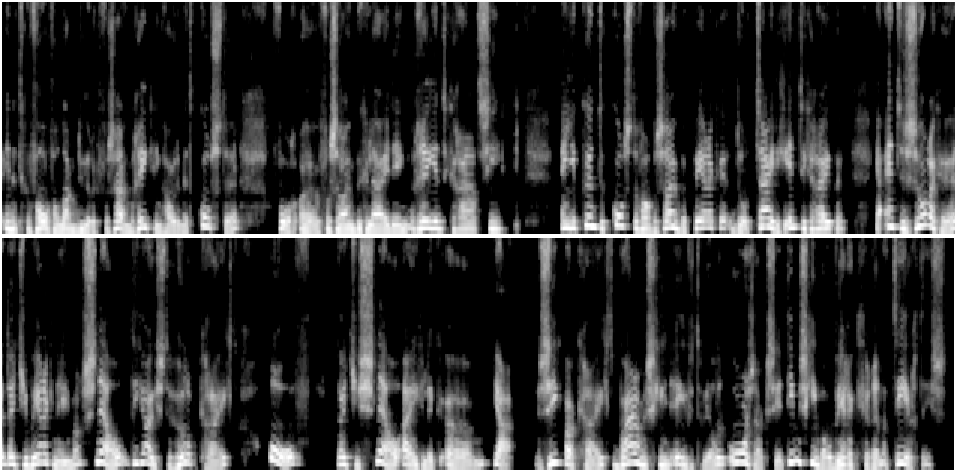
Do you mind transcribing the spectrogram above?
in het geval van langdurig verzuim, rekening houden met kosten voor uh, verzuimbegeleiding, reïntegratie. En je kunt de kosten van verzuim beperken door tijdig in te grijpen ja, en te zorgen dat je werknemer snel de juiste hulp krijgt of dat je snel eigenlijk uh, ja, zichtbaar krijgt waar misschien eventueel een oorzaak zit die misschien wel werkgerelateerd is.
